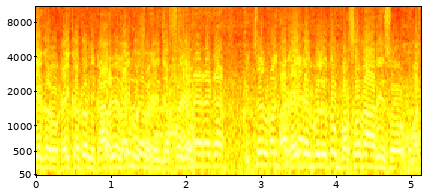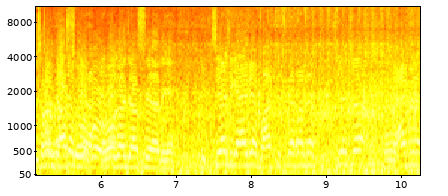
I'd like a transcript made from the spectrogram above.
ये करो कहीं का तो निकाल रहे रखो छोड़े जब को जब हाँ, कहीं का बोले तो बरसात आ रही सो मच्छर जास्ती हो रोग जास्ती आ रही है। पिक्चर्स गायब है बातचीत रहा है पिक्चर्स गायब है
